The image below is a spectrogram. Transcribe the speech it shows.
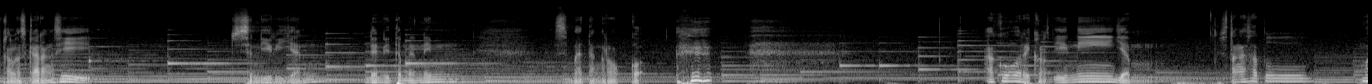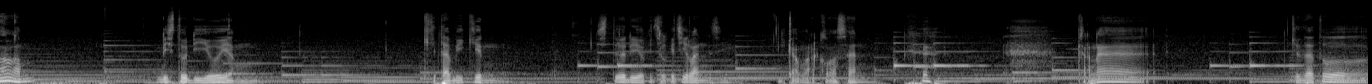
Kalau sekarang sih sendirian dan ditemenin sebatang rokok. aku nge-record ini jam setengah satu malam di studio yang kita bikin studio kecil-kecilan sih di kamar kosan. Karena kita tuh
